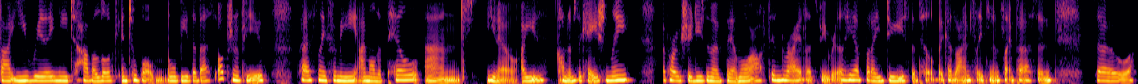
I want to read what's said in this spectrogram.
that you really need to have a look into what will be the best option for you. Personally, for me, I'm on the pill and, you know, I use condoms occasionally. I probably should use them a bit more often, right? Let's be real here. But I do use the pill because I'm sleeping with the same person. So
